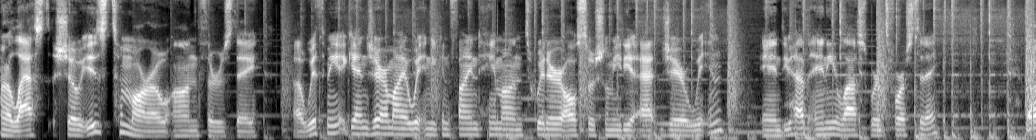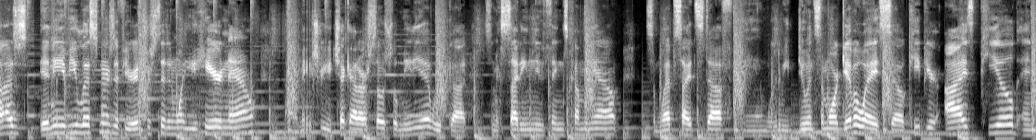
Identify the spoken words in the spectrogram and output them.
Our last show is tomorrow on Thursday. Uh, with me again, Jeremiah Witten. You can find him on Twitter, all social media at Jer Witten. And do you have any last words for us today? Uh, any of you listeners, if you're interested in what you hear now, uh, make sure you check out our social media. We've got some exciting new things coming out, some website stuff, and we're going to be doing some more giveaways. So keep your eyes peeled and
